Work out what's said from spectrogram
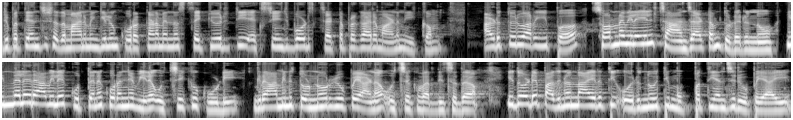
ഇരുപത്തിയഞ്ച് ശതമാനമെങ്കിലും കുറക്കണമെന്ന സെക്യൂരിറ്റി എക്സ്ചേഞ്ച് ബോർഡ് ചട്ടപ്രകാരമാണ് നീക്കം. അടുത്തൊരു അറിയിപ്പ്. സ്വർണവിലയിൽ ചാഞ്ചാട്ടം തുടരുന്നു. ഇന്നലെ രാവിലെ കുത്തനെ കുറഞ്ഞ വില ഉച്ചയ്ക്ക് കൂടി. ഗ്രാമിന് തൊണ്ണൂറ് രൂപയാണ് ഉച്ചയ്ക്ക് വർദ്ധിച്ചത്. ഇതോടെ പതിനൊന്നായിരത്തി ഒരുന്നൂറ്റി മുപ്പത്തിയഞ്ച് രൂപയായി.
